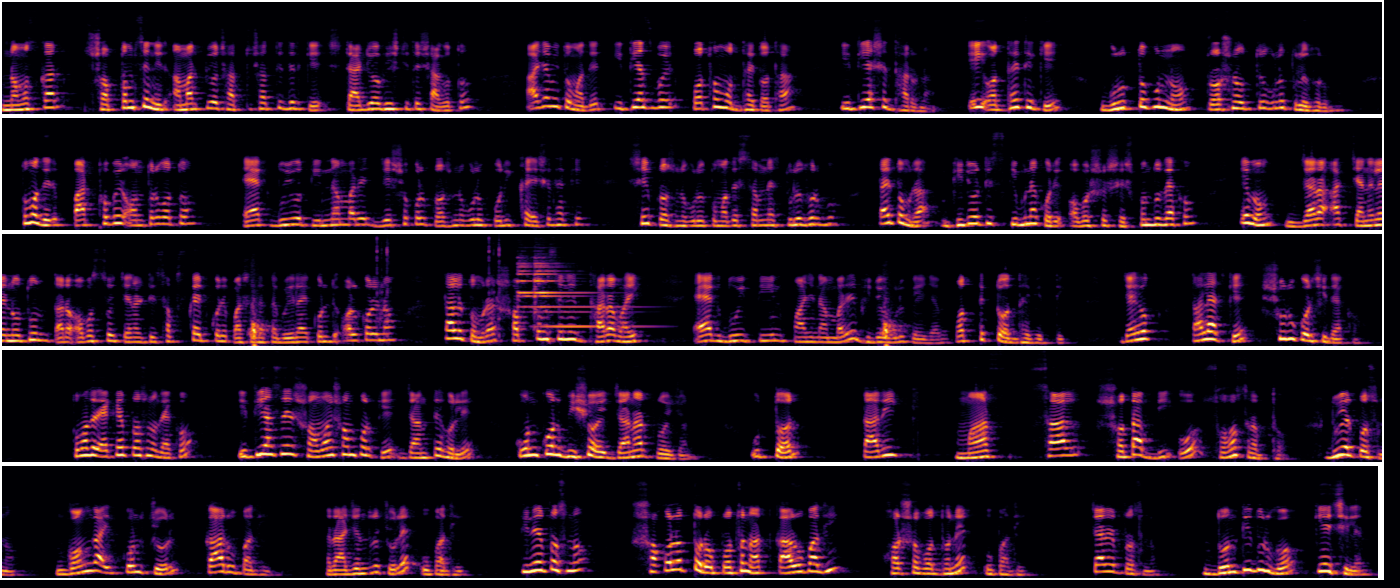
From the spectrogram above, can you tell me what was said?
নমস্কার, সপ্তম শ্রেণির আমার প্রিয় ছাত্রছাত্রীদেরকে স্টাডি হিস্ট্রিতে স্বাগত। আজ আমি তোমাদের ইতিহাস বইয়ের প্রথম অধ্যায় তথা ইতিহাসের ধারণা, এই অধ্যায় থেকে গুরুত্বপূর্ণ প্রশ্ন উত্তরগুলো তুলে ধরব। তোমাদের পাঠ্য বইয়ের অন্তর্গত এক, দুই ও তিন নম্বরে যে সকল প্রশ্নগুলো পরীক্ষায় এসে থাকে, সেই প্রশ্নগুলো তোমাদের সামনে তুলে ধরব। তাই তোমরা ভিডিওটি স্কিপ না করে অবশ্যই শেষ পর্যন্ত দেখো। এবং যারা আজ চ্যানেলে নতুন, তারা অবশ্যই চ্যানেলটি সাবস্ক্রাইব করে পাশে থাকা বেল আইকনটি অল করে নাও। তাহলে তোমরা সপ্তম শ্রেণির ধারাবাহিক এক, দুই, তিন, পাঁচ নাম্বারের ভিডিওগুলো পেয়ে যাবে, প্রত্যেকটা অধ্যায় ভিত্তিক যাই হোক, তাহলে আজকে শুরু করছি দেখো। তোমাদের একের প্রশ্ন দেখো, ইতিহাসের সময় সম্পর্কে জানতে হলে কোন কোন বিষয় জানার প্রয়োজন? উত্তর, তারিখ, মাস, সাল, শতাব্দী ও সহস্রাব্দ। দুয়ের প্রশ্ন গঙ্গায় কোন চোল কার উপাধি? রাজেন্দ্র চোলের উপাধি। তিনের প্রশ্ন, সকলোত্তর প্রথনাথ কার উপাধি? হর্ষবর্ধনের উপাধি। চারের প্রশ্ন দন্তি দুর্গ কে ছিলেন?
